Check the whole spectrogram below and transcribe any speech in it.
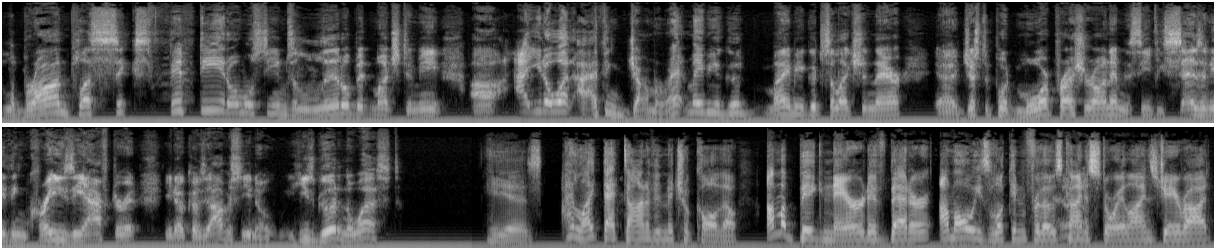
LeBron plus 650, it almost seems a little bit much to me. Uh, I, you know what? I, I think Ja Morant may be a good, might be a good selection there, uh, just to put more pressure on him to see if he says anything crazy after it. You know, because obviously, you know, he's good in the West. He is. I like that Donovan Mitchell call though. I'm a big narrative bettor. I'm always looking for those kind of storylines, J Rod.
